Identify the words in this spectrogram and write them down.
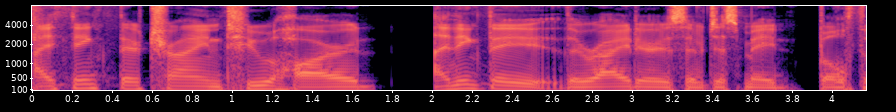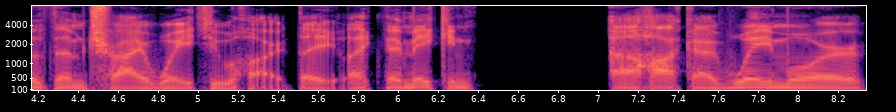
I think they're trying too hard. I think they, the writers have just made both of them try way too hard. They like they're making uh, Hawkeye way more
